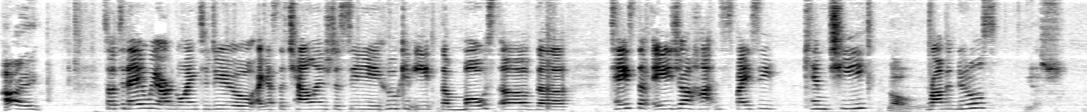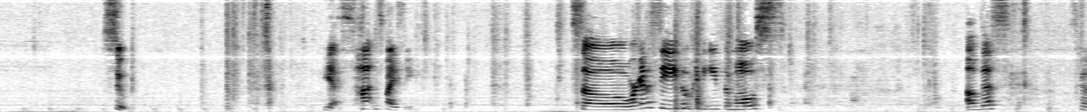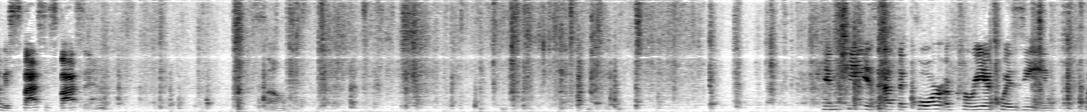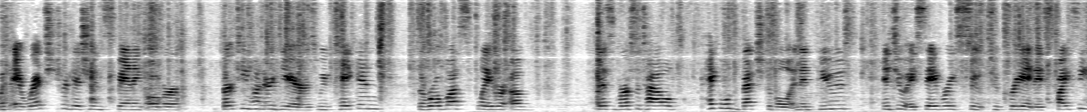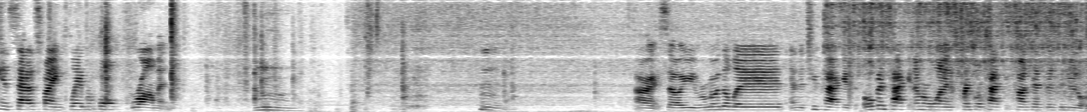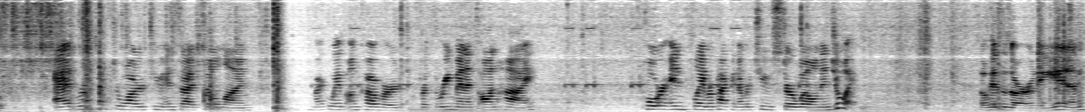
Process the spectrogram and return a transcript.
Hi. So today we are going to do, I guess, the challenge to see who can eat the most of the Taste of Asia hot and spicy kimchi No. ramen noodles Yes. Soup. Yes, hot and spicy. So we're gonna see who can eat the most of this. It's gonna be spicy, spicy. So. Kimchi is at the core of Korea cuisine. With a rich tradition spanning over 1300 years, we've taken the robust flavor of this versatile pickled vegetable and infused into a savory soup to create a spicy and satisfying flavorful ramen. Hmm. Hmm. All right, so you remove the lid and the two packets. Open packet number one and sprinkle packet contents into noodles. Add room temperature water to inside fill line. Microwave uncovered for three minutes on high. Pour in flavor packet number two, stir well and enjoy. So his is already in.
